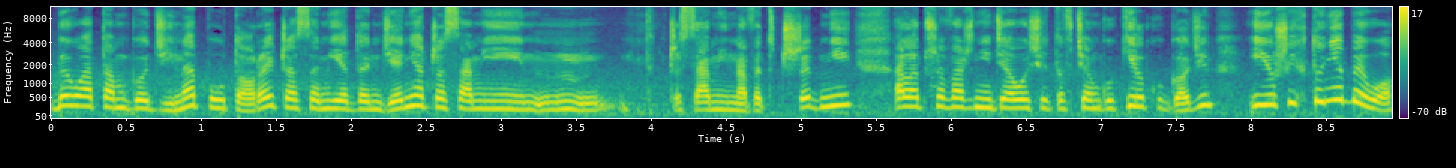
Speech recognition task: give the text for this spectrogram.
była tam godzinę, półtorej, czasem jeden dzień, a czasami, mm, czasami nawet trzy dni, ale przeważnie działo się to w ciągu kilku godzin i już ich tu nie było.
